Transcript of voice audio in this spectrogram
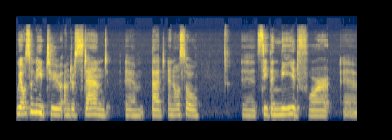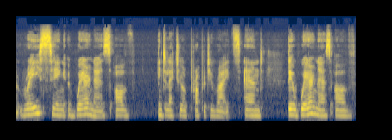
we also need to understand um, that, and also uh, see the need for uh, raising awareness of intellectual property rights and the awareness of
